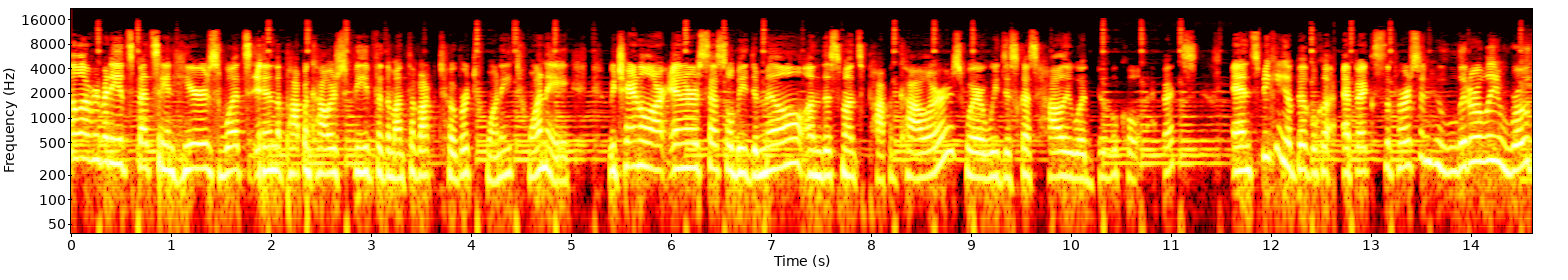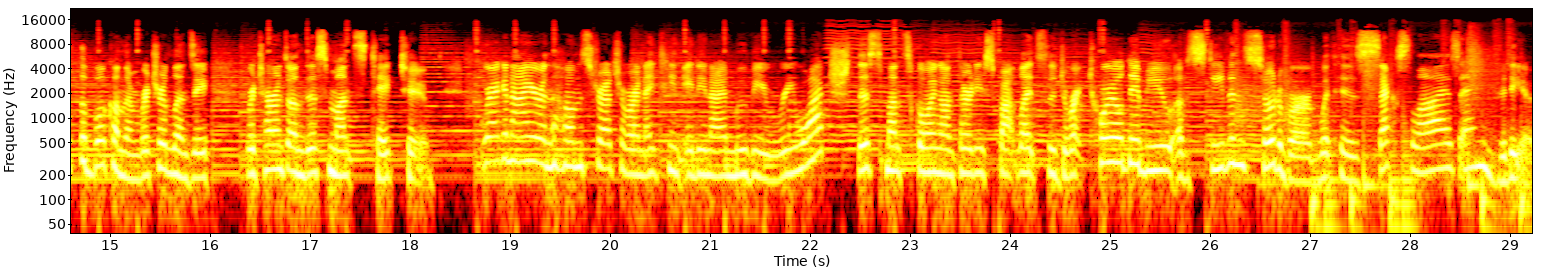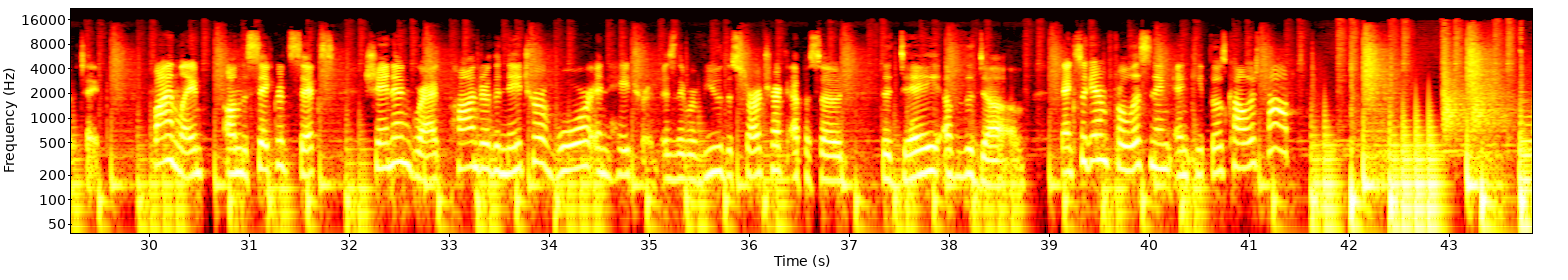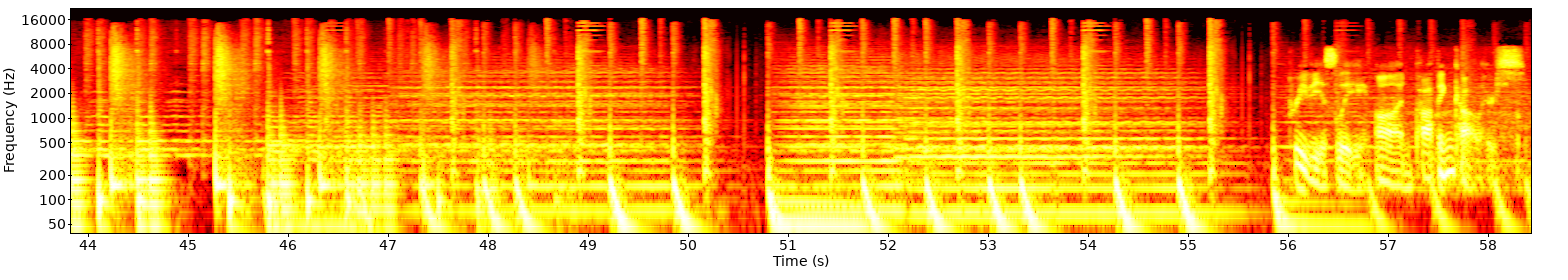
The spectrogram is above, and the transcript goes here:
Hello, everybody. It's Betsy, and here's what's in the Popping Collars feed for the month of October 2020. We channel our inner Cecil B. DeMille on this month's Popping Collars, where we discuss Hollywood biblical epics. And speaking of biblical epics, the person who literally wrote the book on them, Richard Lindsay, returns on this month's Take Two. Greg and I are in the home stretch of our 1989 movie rewatch. This month's Going on 30 spotlights the directorial debut of Steven Soderbergh with his Sex, Lies, and Videotape. Finally, on the Sacred Six, Shana and Greg ponder the nature of war and hatred as they review the Star Trek episode The Day of the Dove. Thanks again for listening and keep those collars popped. Previously on Popping Collars.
